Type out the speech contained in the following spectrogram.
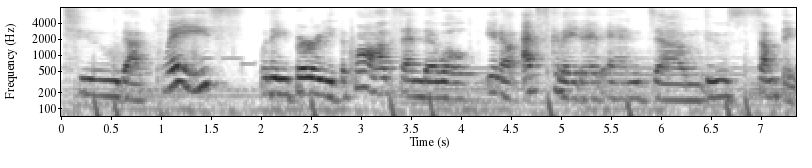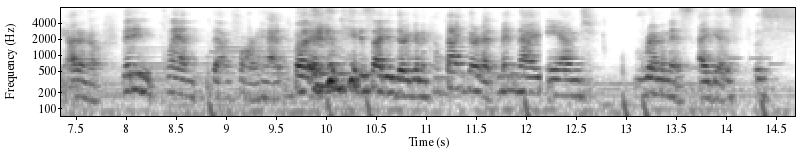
to that place where they buried the box and they will, you know, excavate it and um, do something. I don't know. They didn't plan that far ahead, but they decided they're gonna come back there at midnight and reminisce, I guess.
